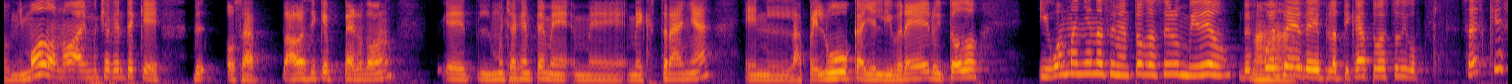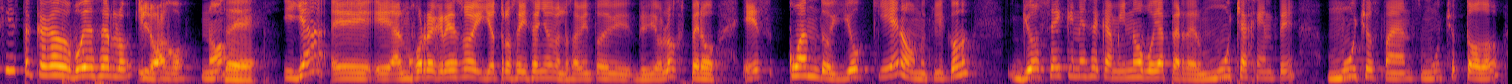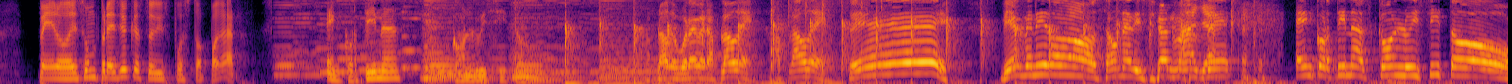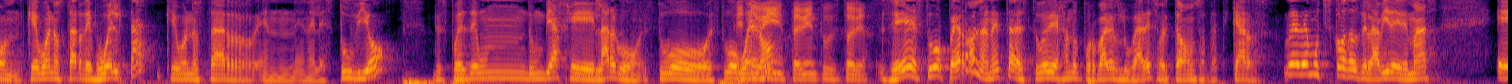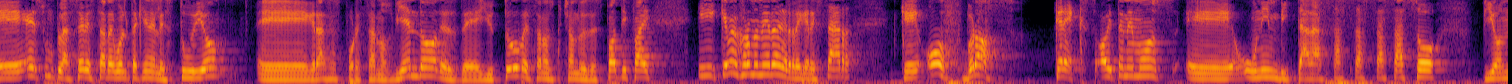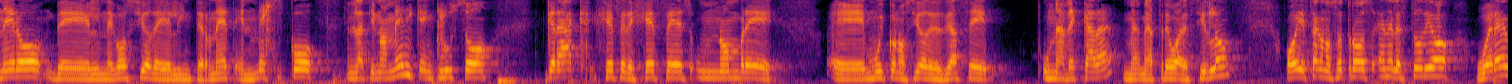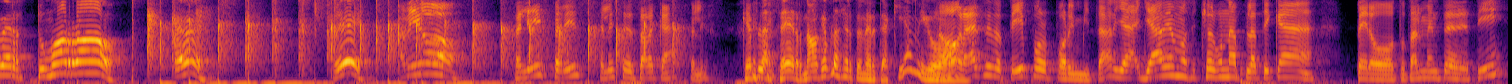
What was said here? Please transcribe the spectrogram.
pues ni modo, ¿no? Hay mucha gente que, o sea, ahora sí que perdón, eh, mucha gente me, me, me extraña en la peluca y el librero y todo. Igual mañana se me antoja hacer un video. Después de, de, platicar todo esto, digo, ¿sabes qué? Sí, está cagado, voy a hacerlo. Y lo hago, ¿no? Sí. Y ya, eh, eh, a lo mejor regreso y otros seis años me los aviento de videologs, pero es cuando yo quiero, ¿me explico? Yo sé que en ese camino voy a perder mucha gente, muchos fans, mucho todo, pero es un precio que estoy dispuesto a pagar. En Cortinas con Luisito. Aplaude, whatever, aplaude, aplaude. Sí. Bienvenidos a una edición más de En Cortinas con Luisito. Qué bueno estar de vuelta, qué bueno estar en, el estudio. Después de un, de un viaje largo, estuvo, estuvo bueno. Te vi, tus historias. Sí, estuvo perro, la neta. Estuve viajando por varios lugares. Ahorita vamos a platicar de, muchas cosas de la vida y demás. Eh, es un placer estar de vuelta aquí en el estudio. Eh, gracias por estarnos viendo desde YouTube, estarnos escuchando desde Spotify. Y qué mejor manera de regresar que Off Bros. Crex. Hoy tenemos eh, un invitada sasasasaso, pionero del negocio del internet en México, en Latinoamérica incluso, crack, jefe de jefes, un nombre eh, muy conocido desde hace una década, me, atrevo a decirlo. Hoy está con nosotros en el estudio Wherever Tomorrow. ¡Eh! ¡Sí! Amigo, feliz, feliz, feliz de estar acá, feliz. Qué placer, no, qué placer tenerte aquí, amigo. No, gracias a ti por, por invitar. Ya, ya habíamos hecho alguna plática, pero totalmente de ti,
